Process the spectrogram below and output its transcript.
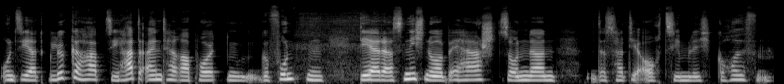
und sie hat Glück gehabt. Sie hat einen Therapeuten gefunden, der das nicht nur beherrscht, sondern das hat ihr auch ziemlich geholfen.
